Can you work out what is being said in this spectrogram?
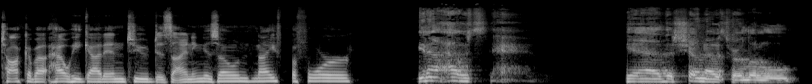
talk about how he got into designing his own knife before? You know, I was, yeah, the show notes are a little,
